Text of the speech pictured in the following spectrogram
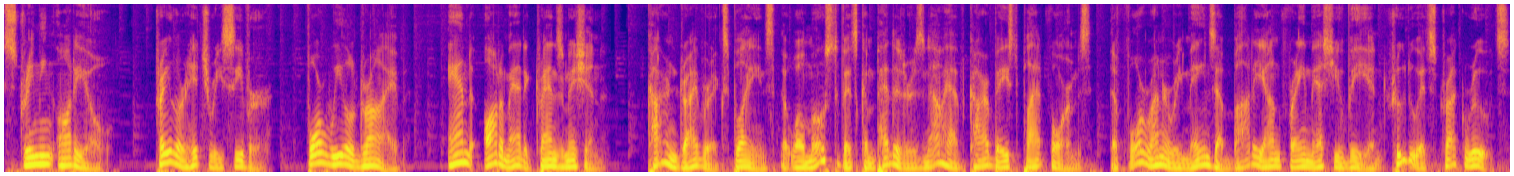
streaming audio, trailer hitch receiver, four-wheel drive, and automatic transmission. Car and Driver explains that while most of its competitors now have car-based platforms, the 4Runner remains a body-on-frame SUV and true to its truck roots.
